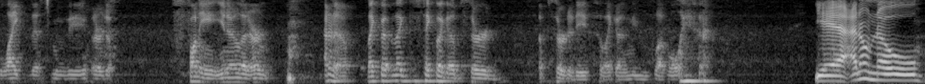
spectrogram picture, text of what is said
like this movie that are just funny, you know, that aren't I don't know, like that, like just take like absurd absurdity to like a new level. You know? Yeah, I don't know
